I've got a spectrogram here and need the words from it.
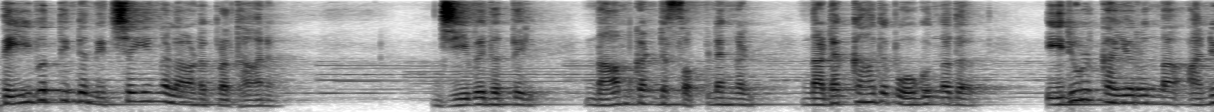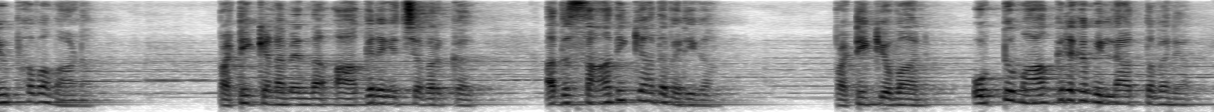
ദൈവത്തിന്റെ നിശ്ചയങ്ങളാണ് പ്രധാനം. ജീവിതത്തിൽ നാം കണ്ട സ്വപ്നങ്ങൾ നടക്കാതെ പോകുന്നത് ഇരുൾ കയറുന്ന അനുഭവമാണ്. പഠിക്കണമെന്ന് ആഗ്രഹിച്ചവർക്ക് അത് സാധിക്കാതെ വരിക. പഠിക്കുവാൻ ഒട്ടും ആഗ്രഹമില്ലാത്തവന്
